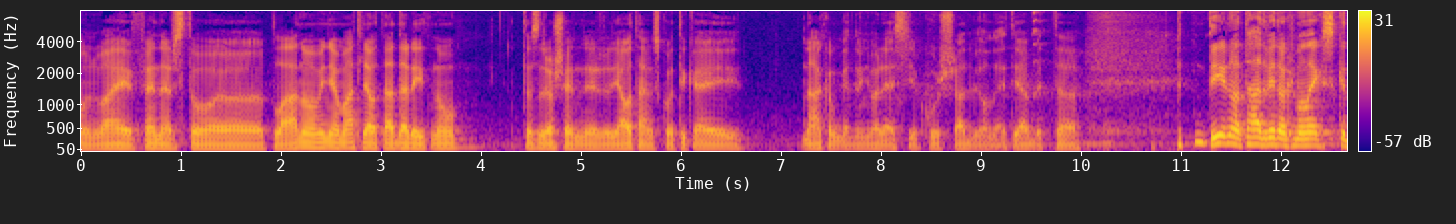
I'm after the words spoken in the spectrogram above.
Un vai Feners to uh, plāno viņam atļaut tā darīt? Nu, tas droši vien ir jautājums, ko tikai nākamgad viņi varēs jebkurš atbildēt. Jā, bet, uh, Tīri no tāda viedokļa, man liekas, ka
